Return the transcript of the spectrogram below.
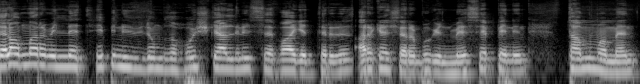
Selamlar millet. Hepiniz videomuza hoş geldiniz. Sefa getirdiniz. Arkadaşlar bugün MSP'nin tamamen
